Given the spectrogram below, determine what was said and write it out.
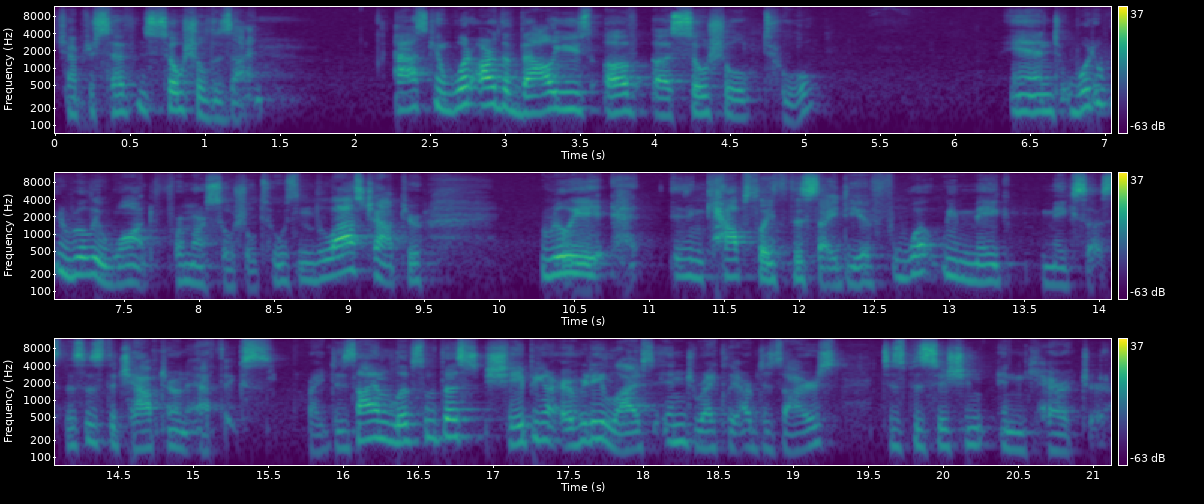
Chapter seven, social design. Asking what are the values of a social tool and what do we really want from our social tools? And the last chapter really encapsulates this idea of what we make makes us. This is the chapter on ethics, right? Design lives with us, shaping our everyday lives indirectly, our desires, disposition, and character.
